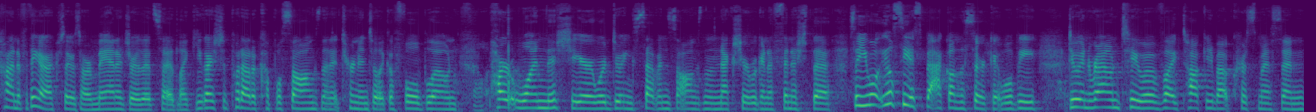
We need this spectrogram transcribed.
kind of I think actually it was our manager that said like, "You guys should put out a couple songs." Then it turned into like a full-blown part one this year. We're doing seven songs, and the next year we're going to finish the. So you won't, you'll see us back on the circuit. We'll be doing round two of like talking about Christmas, and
